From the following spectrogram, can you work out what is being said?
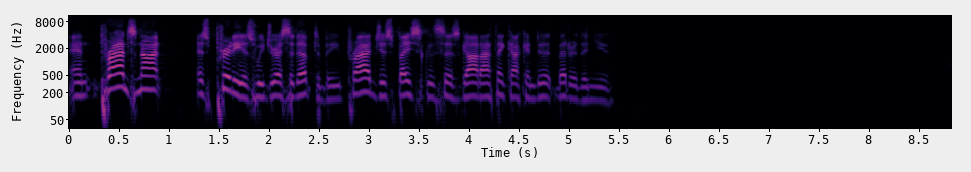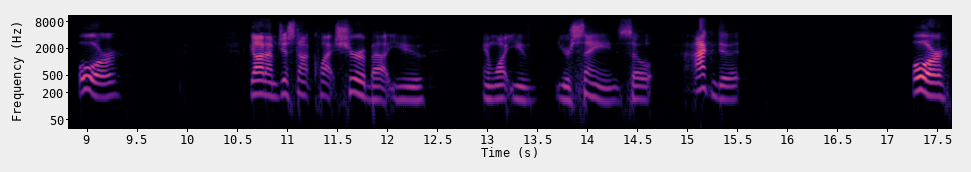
And pride's not as pretty as we dress it up to be. Pride just basically says, God, I think I can do it better than you. Or, God, I'm just not quite sure about you and what you you're saying, so I can do it. Or,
